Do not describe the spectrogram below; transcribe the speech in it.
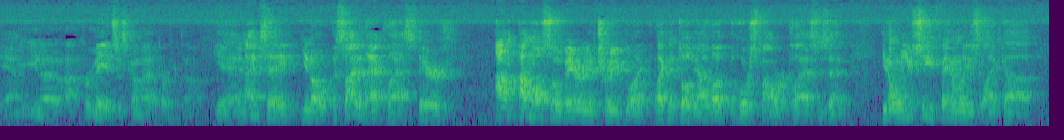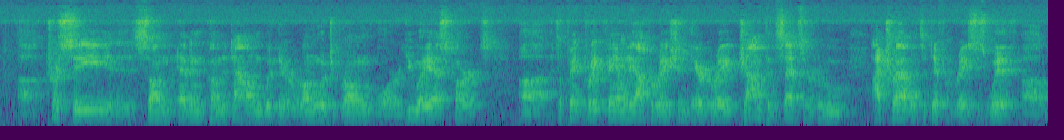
Yeah. You know, I, for me, it's just come at a perfect time. Yeah, and I'd say, you know, aside of that class, there, I'm, I'm also very intrigued. Like, like I told you, I love the horsepower classes, and you know, when you see families like uh, uh, Chris C. and his son Evan come to town with their Run What You Brung or UAS karts, uh, it's a fa- great family operation. They're great. Jonathan Setzer, who I travel to different races with. Um,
